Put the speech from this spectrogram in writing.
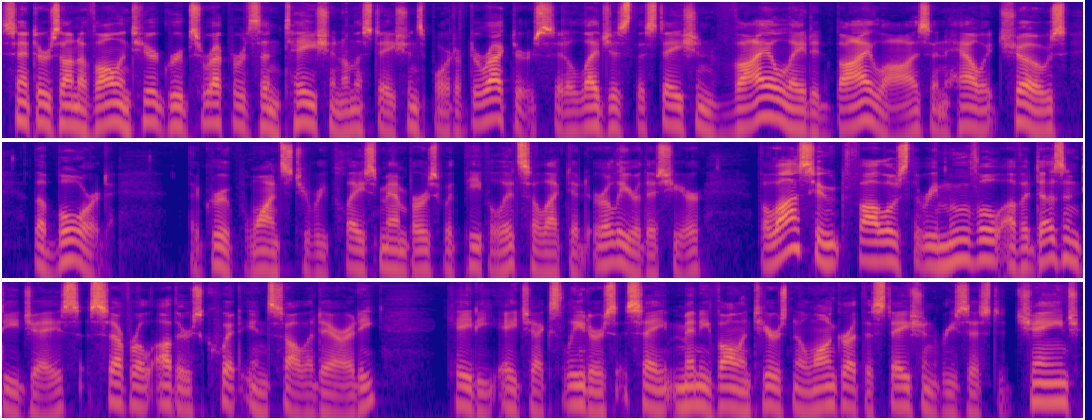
centers on a volunteer group's representation on the station's board of directors. It alleges the station violated bylaws and how it chose the board. The group wants to replace members with people it selected earlier this year. The lawsuit follows the removal of a dozen DJs. Several others quit in solidarity. KDHX leaders say many volunteers no longer at the station resisted change,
